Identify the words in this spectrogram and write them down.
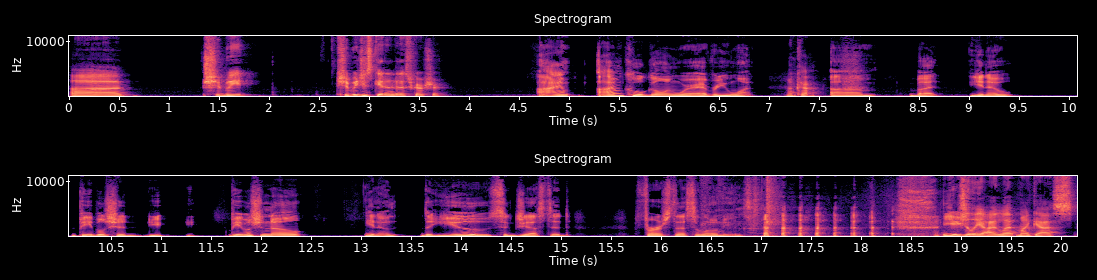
uh should we should we just get into the scripture? I'm I'm cool going wherever you want. Okay. Um, but you know, people should you people should know, you know, that you suggested First Thessalonians. Usually, I let my guests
